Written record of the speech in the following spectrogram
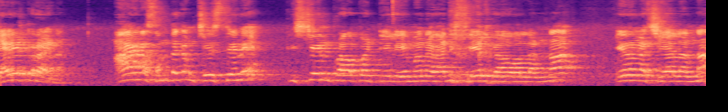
డైరెక్టర్ ఆయన. ఆయన సంతకం చేస్తేనే క్రిస్టియన్ ప్రాపర్టీలు ఏమైనా కానీ సేల్ కావాలన్నా ఏదైనా చేయాలన్నా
